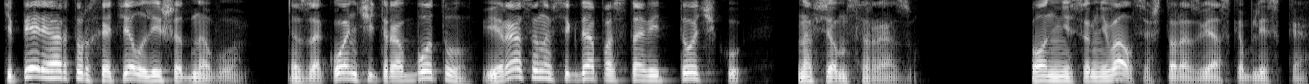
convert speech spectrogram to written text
Теперь Артур хотел лишь одного — закончить работу и раз и навсегда поставить точку на всем сразу. Он не сомневался, что развязка близка.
